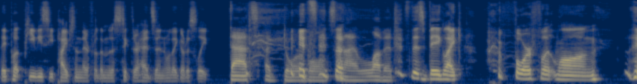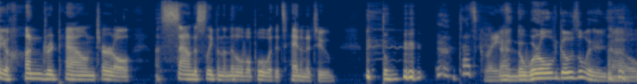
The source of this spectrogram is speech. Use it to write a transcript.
They put PVC pipes in there for them to stick their heads in when they go to sleep. That's adorable, It's- so- and I love it. It's this big, like, four foot long, know, hundred pound turtle sound asleep in the middle of a pool with its head in a tube. That's great. And the world goes away now.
